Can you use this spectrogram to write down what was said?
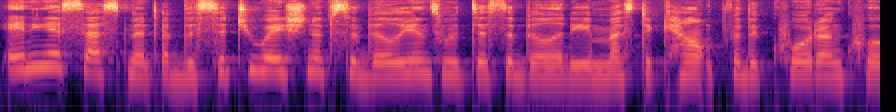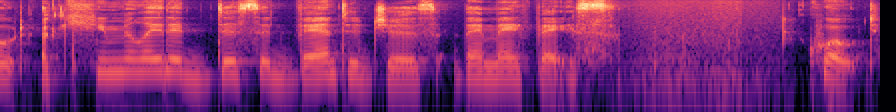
any assessment of the situation of civilians with disability must account for the quote unquote accumulated disadvantages they may face. Quote,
